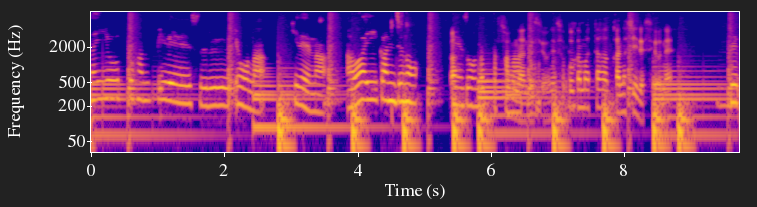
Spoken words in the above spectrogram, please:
内容と反比例するような、綺麗な、淡い感じの映像だったそうなんかなとですよね。そこがまた悲しいですよね。で、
